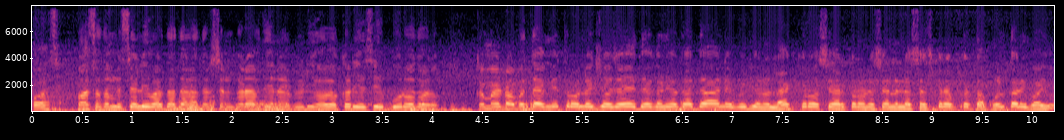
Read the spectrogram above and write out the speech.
પાછ- તમને છેલ્લી વાર દાદાના દર્શન કરાવી દઈએ અને વીડિયો હવે કરીએ છીએ પૂરો તો કમેન્ટમાં બધા મિત્રો લખજો. જય દેગણીઓ દાદા અને વિડીયોને લાઇક કરો શેર કરો અને ચેનલને સબસ્ક્રાઈબ કરતા ભૂલતા નહીં ભાઈઓ.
